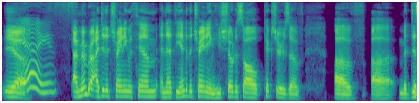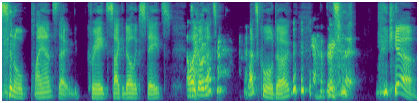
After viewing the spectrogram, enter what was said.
Yeah, he's. I remember I did a training with him, and at the end of the training, he showed us all pictures of of uh, medicinal plants that create psychedelic states. I was oh. like, "Oh, that's that's cool, Doug." Yeah, very good. yeah.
